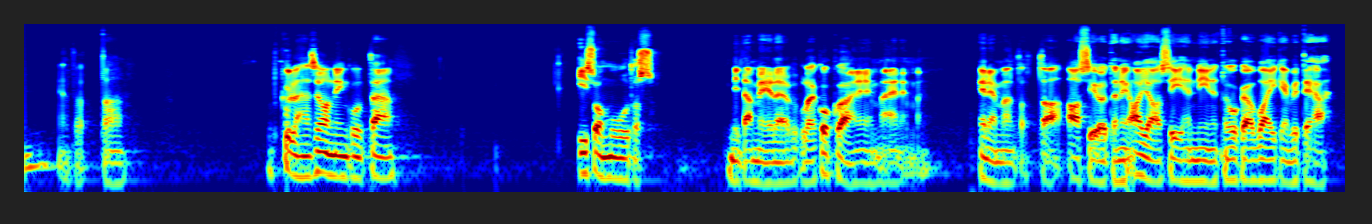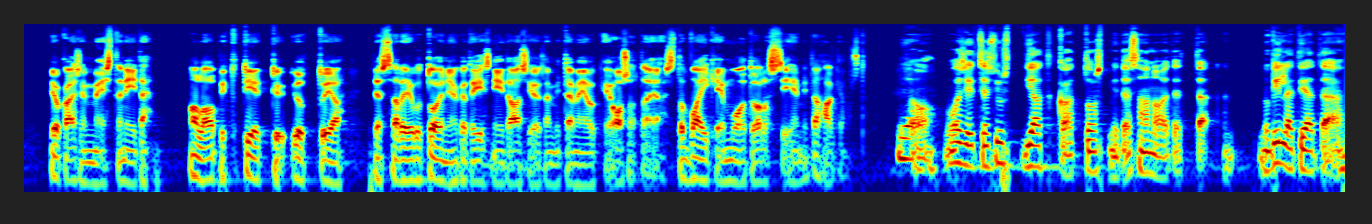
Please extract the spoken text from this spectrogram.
Mm. Ja, tota, mutta kyllähän se on niin kuin tämä iso muutos, mitä meillä tulee koko ajan enemmän enemmän, enemmän tota, asioita, niin ajaa siihen niin, että on koko ajan vaikeampi tehdä jokaisen meistä niitä. Me ollaan opittu tietty juttu ja pitäisi saada joku toinen, joka tekisi niitä asioita, mitä me ei oikein osata ja sitten on vaikea muotoilla siihen, mitä hakemusta. Joo, voisi itse asiassa just jatkaa tuosta, mitä sanoit, että no Ville tietää,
